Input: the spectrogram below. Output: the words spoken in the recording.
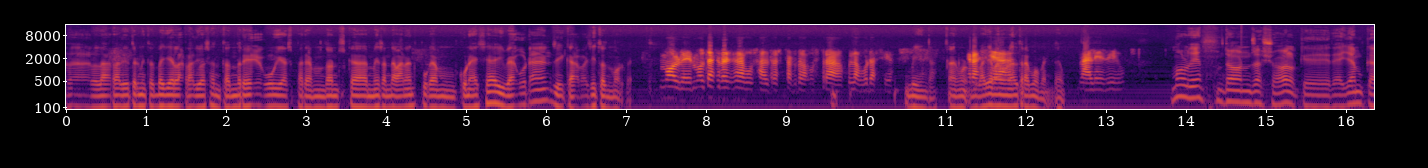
de la Ràdio Trinitat Vella i la Ràdio de Sant Andreu i esperem doncs, que més endavant ens puguem conèixer i veure'ns i que vagi tot molt bé. Molt bé, moltes gràcies a vosaltres per la vostra col·laboració. Vinga, en, Gràcies. veiem en un altre moment. Adéu. Vale, adéu. Molt bé, doncs això, el que dèiem, que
